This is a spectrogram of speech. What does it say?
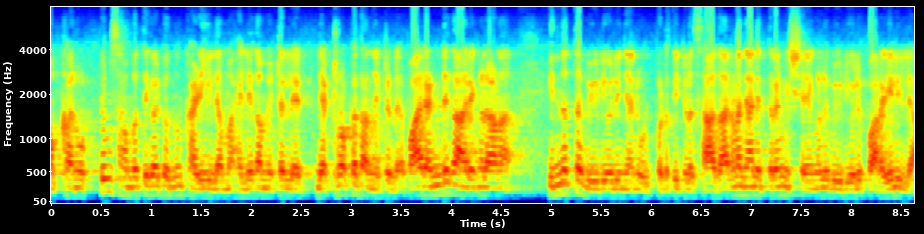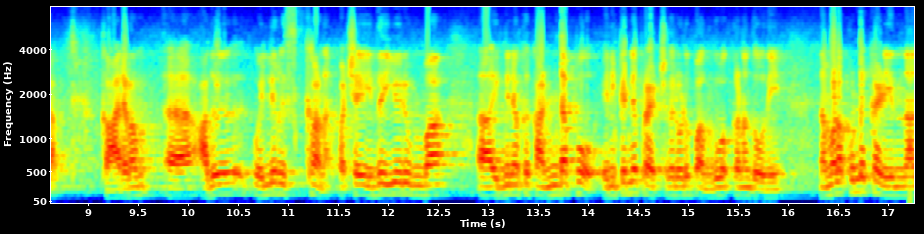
നോക്കാൻ ഒട്ടും സാമ്പത്തികമായിട്ടൊന്നും കഴിയില്ല. മഹല്യ കമ്മിറ്റി ലെറ്റർ ഒക്കെ തന്നിട്ടുണ്ട്. അപ്പൊ ആ രണ്ട് കാര്യങ്ങളാണ് ഇന്നത്തെ വീഡിയോയിൽ ഞാൻ ഉൾപ്പെടുത്തിയിട്ടുള്ളത്. സാധാരണ ഞാൻ ഇത്തരം വിഷയങ്ങൾ വീഡിയോയിൽ പറയലില്ല. കാരണം അത് വലിയ റിസ്ക് ആണ് പക്ഷേ ഇത് ഈ ഒരു ഉമ്മ ഇങ്ങനെയൊക്കെ കണ്ടപ്പോൾ എനിക്ക് എന്റെ പ്രേക്ഷകരോട് പങ്കുവെക്കണം തോന്നി. നമ്മളെ കൊണ്ട് കഴിയുന്ന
